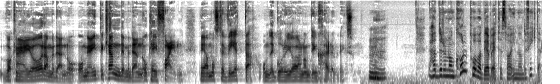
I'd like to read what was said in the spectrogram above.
vad kan jag göra med den. Och om jag inte kan det med den, okej okay, fine. Men jag måste veta om det går att göra någonting själv liksom. Mm. Hade du någon koll på vad diabetes var innan du fick den?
